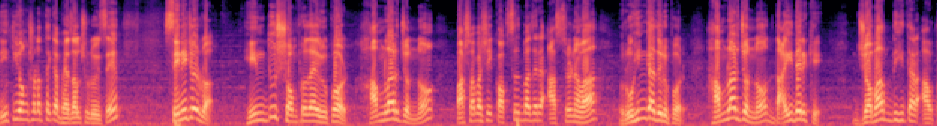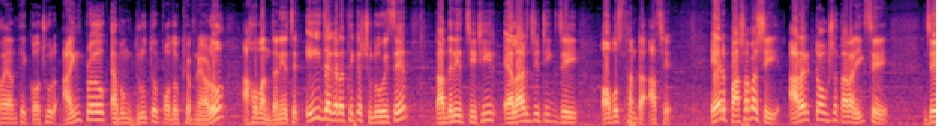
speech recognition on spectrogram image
দ্বিতীয় অংশটা থেকে ভেজাল শুরু হয়েছে। সিনেটররা হিন্দু সম্প্রদায়ের উপর হামলার জন্য, পাশাপাশি কক্সবাজারে আশ্রয় নেওয়া রোহিঙ্গাদের উপর হামলার জন্য দায়ীদেরকে জবাবদিহিতার আওতায় আনতে কঠোর আইন প্রয়োগ এবং দ্রুত পদক্ষেপ নেওয়ারও আহ্বান জানিয়েছেন। এই জায়গাটা থেকে শুরু হয়েছে তাদের এই চিঠির অ্যালার্জেটিক যেই অবস্থানটা আছে। এর পাশাপাশি আর একটা অংশ তারা লিখছে যে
